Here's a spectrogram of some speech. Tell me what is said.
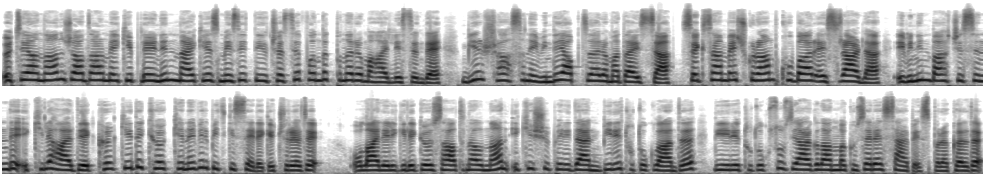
Öte yandan jandarma ekiplerinin Merkez Mezitli ilçesi Fındıkpınarı mahallesinde bir şahsın evinde yaptığı aramada ise 85 gram kubar esrarla evinin bahçesinde ikili halde 47 kök kenevir bitkisi ele geçirildi. Olayla ilgili gözaltına alınan iki şüpheliden biri tutuklandı, diğeri tutuksuz yargılanmak üzere serbest bırakıldı.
